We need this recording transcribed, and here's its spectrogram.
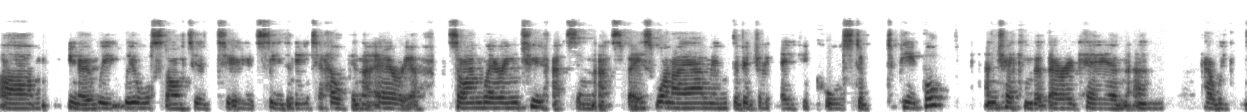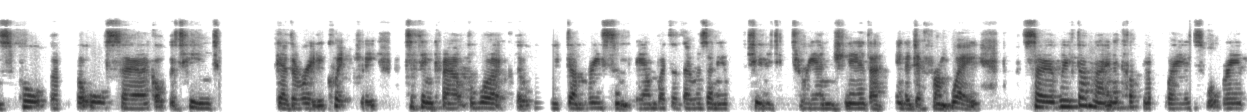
um, you know, we, we all started to see the need to help in that area. So I'm wearing two hats in that space. One, I am individually making calls to, to people and checking that they're okay and, and how we can support them, but also I got the team to together really quickly to think about the work that we've done recently and whether there was any opportunity to re-engineer that in a different way. So we've done that in a couple of ways. What we're able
